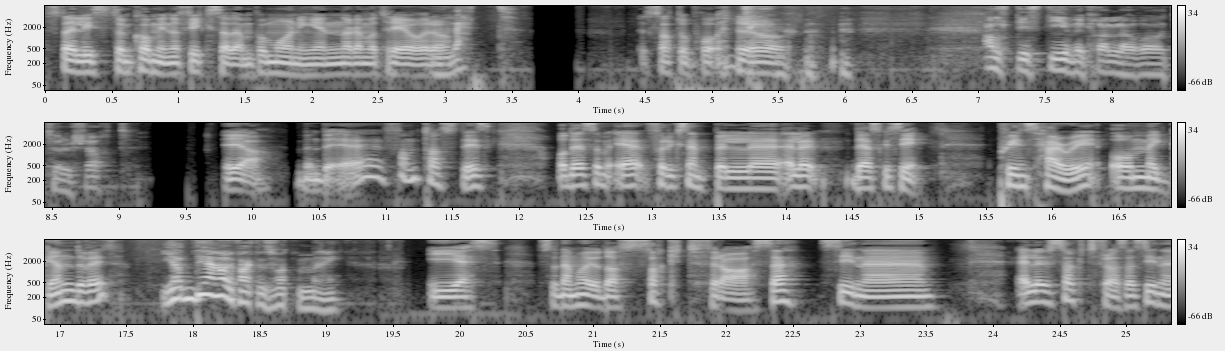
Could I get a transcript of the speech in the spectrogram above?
Stylist som kom inn og fiksa dem på morgenen når de var tre år, og Lett. Satt opp håret og Alltid stive krøller og tullskjørt. Ja, men det er fantastisk. Og det som er for eksempel eh, Eller det jeg skulle si Prins Harry og Meghan, du vet? Ja, det har jeg faktisk fått med meg. Yes. Så de har jo da sagt fra seg sine Eller sagt fra seg sine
